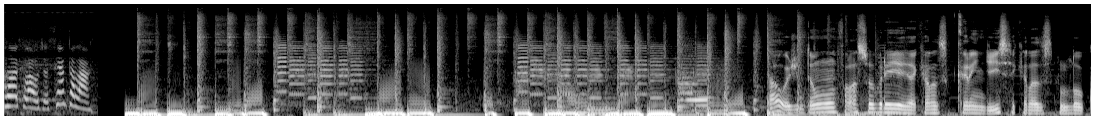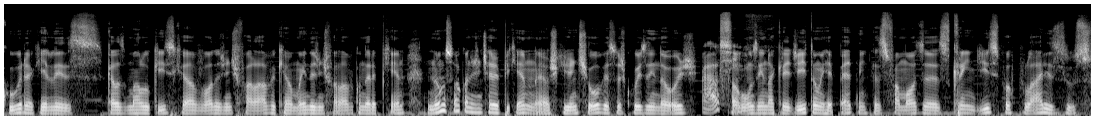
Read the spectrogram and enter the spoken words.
Aham, Cláudia, senta lá. Tá, hoje então vamos falar sobre aquelas crendices, aquelas loucuras, aqueles, aquelas maluquices que a avó da gente falava, que a mãe da gente falava quando era pequeno. Não só quando a gente era pequeno, né? Acho que a gente ouve essas coisas ainda hoje. Ah, sim. Alguns ainda acreditam e repetem. As famosas crendices populares, os...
